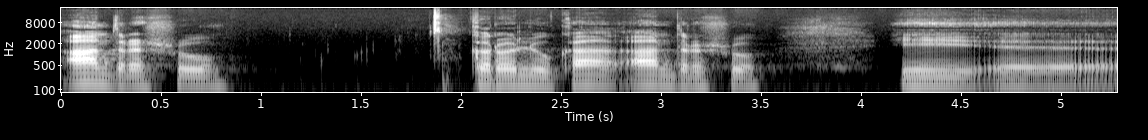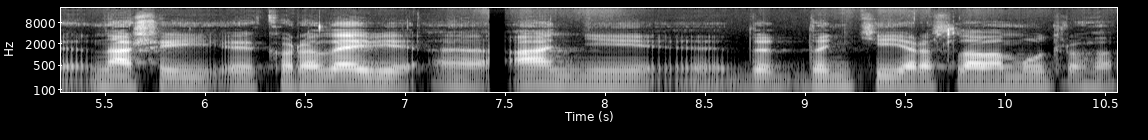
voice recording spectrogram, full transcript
Андрашу, королю Андрашу і е, нашій е, королеві е, Анні, доньки Ярослава Мудрого.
